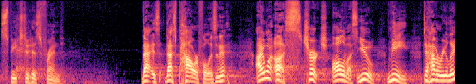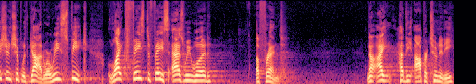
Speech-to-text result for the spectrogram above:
speaks to his friend. That is, that's powerful, isn't it? I want us, church, all of us, you, me, to have a relationship with God where we speak like face to face as we would a friend. Now, I had the opportunity,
